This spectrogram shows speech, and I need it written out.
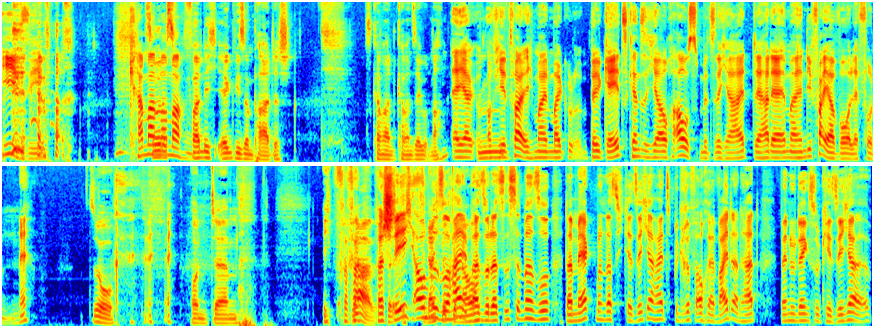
easy. Einfach. Kann man so, mal machen. Fand ich irgendwie sympathisch. Das kann man, kann man sehr gut machen. Äh, ja, mhm. auf jeden Fall. Ich meine, Bill Gates kennt sich ja auch aus mit Sicherheit. Der hat ja immerhin die Firewall erfunden, ne? So. Und ähm, ich Ver ja, verstehe ich auch nur so halb. Genau also das ist immer so, da merkt man, dass sich der Sicherheitsbegriff auch erweitert hat, wenn du denkst, okay, sicher,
